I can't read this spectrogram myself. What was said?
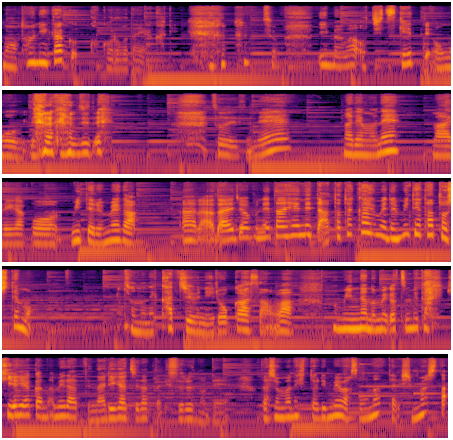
もうとにかく心穏やかに。そう今は落ち着けって思うみたいな感じで。そうですね。まあでもね、周りがこう見てる目があら大丈夫ね。大変ねって温かい目で見てたとしてもそのね渦中にいるお母さんはもうみんなの目が冷たい冷ややかな目だってなりがちだったりするので私もね1人目はそうなったりしました。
